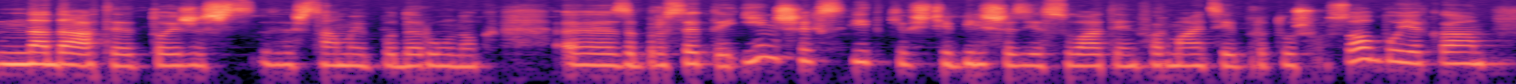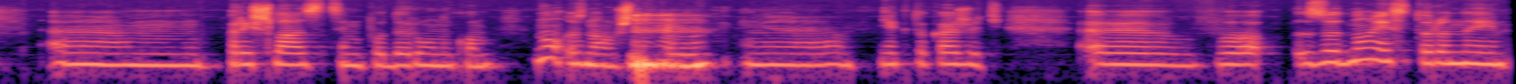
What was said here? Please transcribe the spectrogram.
Надати той же ж самий подарунок, е, запросити інших свідків, ще більше з'ясувати інформацію про ту ж особу, яка ем, прийшла з цим подарунком. Ну, знову ж таки, mm-hmm. е, як то кажуть, е, в з одної сторони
